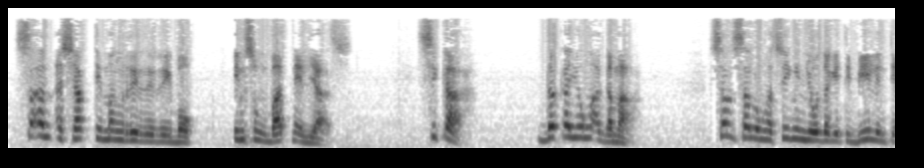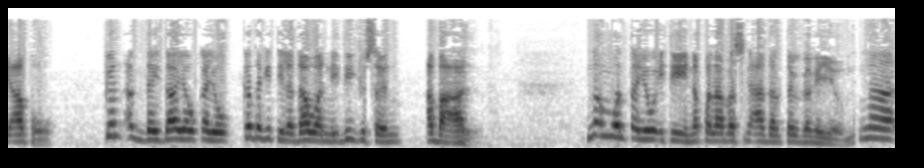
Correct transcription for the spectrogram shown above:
Saan asyak ti mang ririribok? Insungbat ni Elias. Sika, da kayong agama. Salsalungasingin nyo dagiti bilin ti Apo, ken agdaydayaw kayo kadagiti ladawan ni Diyosen abaal. Naamuan tayo iti napalabas nga adal tayo gagayom, nga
